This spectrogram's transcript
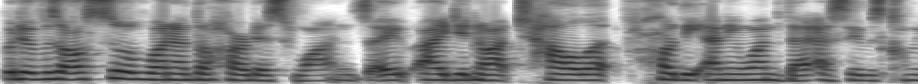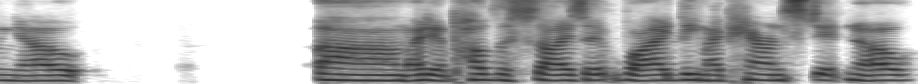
but it was also one of the hardest ones. I, I did not tell hardly anyone that, that essay was coming out. Um, I didn't publicize it widely. My parents didn't know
